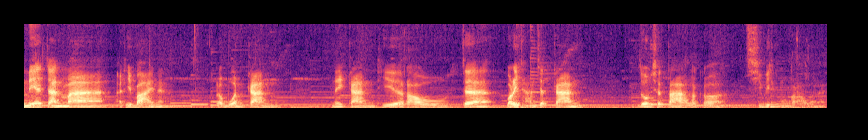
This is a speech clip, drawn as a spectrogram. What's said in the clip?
วันนี้อาจารย์มาอธิบายนะกระบวนการในการที่เราจะบริหารจัดการดวงชะตาแล้วก็ชีวิตของเรานะ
